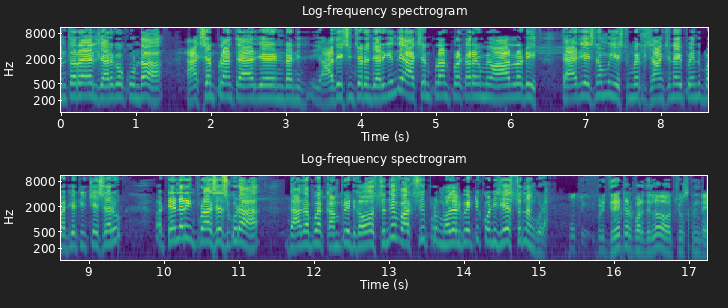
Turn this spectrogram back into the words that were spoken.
అంతరాయాలు జరగకుండా యాక్షన్ ప్లాన్ తయారు చేయండి అని ఆదేశించడం జరిగింది. యాక్షన్ ప్లాన్ ప్రకారం మేము ఆల్రెడీ తయారు చేసినాము. ఎస్టిమేట్లు శాంక్షన్ అయిపోయింది. బడ్జెట్ ఇచ్చేశారు. టెండరింగ్ ప్రాసెస్ కూడా దాదాపుగా కంప్లీట్గా వస్తుంది. వర్క్స్ ఇప్పుడు మొదలుపెట్టి కొన్ని చేస్తున్నాం కూడా. ఓకే. ఇప్పుడు గ్రేటర్ పరిధిలో చూసుకుంటే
